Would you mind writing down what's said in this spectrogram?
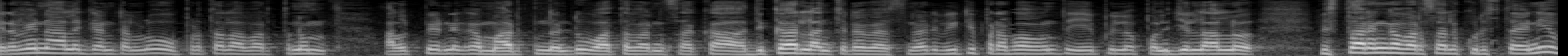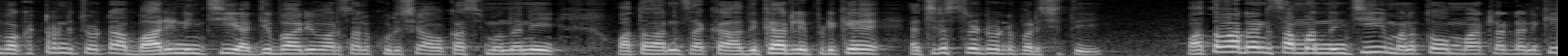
ఇరవై నాలుగు గంటల్లో ఉపరితల ఆవర్తనం మారుతుందంటూ వాతావరణ శాఖ అధికారులు అంచనా వేస్తున్నారు. వీటి ప్రభావంతో ఏపీలో పలు జిల్లాల్లో విస్తారంగా వర్షాలు కురుస్తాయని ఒకటి రెండు చోట భారీ నుంచి అతి భారీ వర్షాలు కురిసే అవకాశం ఉందని వాతావరణ శాఖ అధికారులు ఇప్పటికే హెచ్చరిస్తున్నటువంటి పరిస్థితి. వాతావరణానికి సంబంధించి మనతో మాట్లాడడానికి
